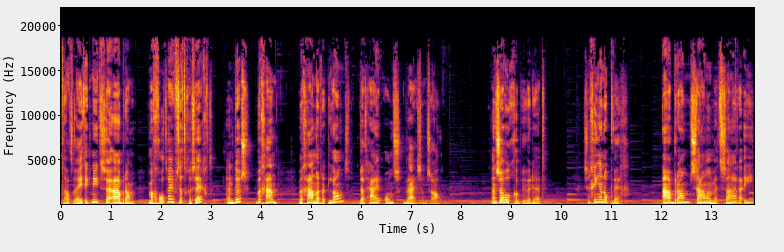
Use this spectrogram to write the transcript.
Dat weet ik niet, zei Abram, maar God heeft het gezegd en dus we gaan. We gaan naar het land dat hij ons wijzen zal. En zo gebeurde het. Ze gingen op weg. Abram samen met Sarai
